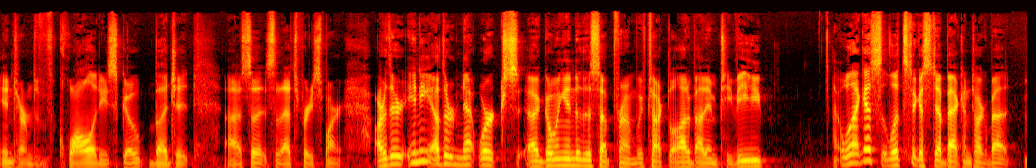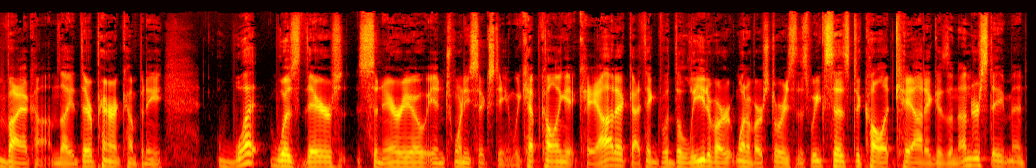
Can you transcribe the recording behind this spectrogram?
in terms of quality, scope, budget. Uh, so, so that's pretty smart. Are there any other networks uh, going into this upfront? We've talked a lot about MTV. Well, I guess let's take a step back and talk about Viacom, like their parent company. what was their scenario in 2016? We kept calling it chaotic. I think with the lead of our one of our stories this week says to call it chaotic is an understatement.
